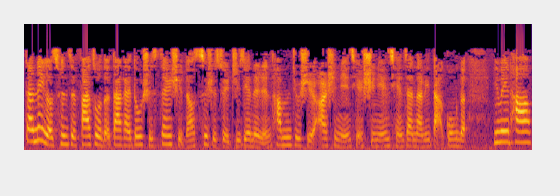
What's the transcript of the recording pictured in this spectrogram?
但那个村子发作的大概都是三十到四十岁之间的人，他们就是二十年前、十年前在那里打工的，因为他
